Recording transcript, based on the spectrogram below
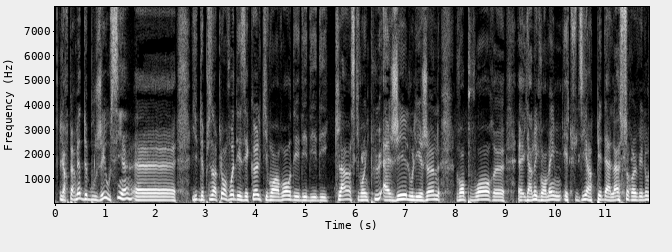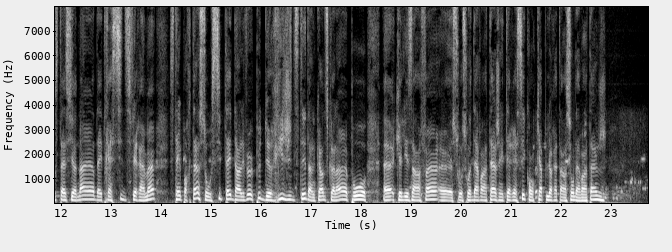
leur permettre de bouger aussi. Hein? Euh, de plus en plus, on voit des écoles qui vont avoir des, des, des, des classes qui vont être plus agiles, où les jeunes vont pouvoir... Euh, euh, il y en a qui vont même étudier en pédalant sur un vélo stationnaire, d'être assis différemment. C'est important, ça aussi, peut-être d'enlever un peu de rigidité dans le cadre scolaire pour que les enfants soient, soient davantage intéressés, qu'on capte leur attention davantage.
